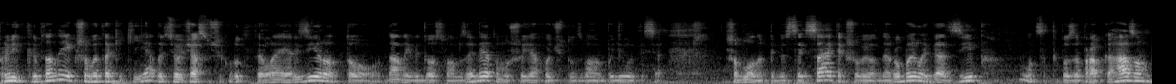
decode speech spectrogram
Привіт, криптони! Якщо ви так, як і я, до цього часу ще крутите Layer Zero, то даний відос вам зайде, тому що я хочу тут з вами поділитися шаблоном під ось цей сайт. Якщо ви його не робили, GazZip, ну це типу заправка газом.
